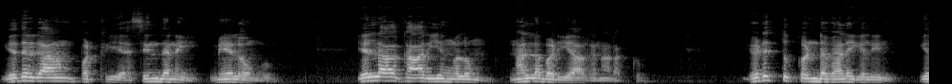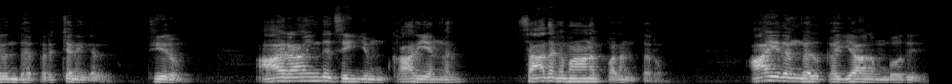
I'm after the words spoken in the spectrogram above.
எதிர்காலம் பற்றிய சிந்தனை மேலோங்கும். எல்லா காரியங்களும் நல்லபடியாக நடக்கும். எடுத்துக்கொண்ட வேலைகளில் இருந்த பிரச்சனைகள் தீரும். ஆராய்ந்து செய்யும் காரியங்கள் சாதகமான பலன் தரும். ஆயுதங்கள் கையாளும் போது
